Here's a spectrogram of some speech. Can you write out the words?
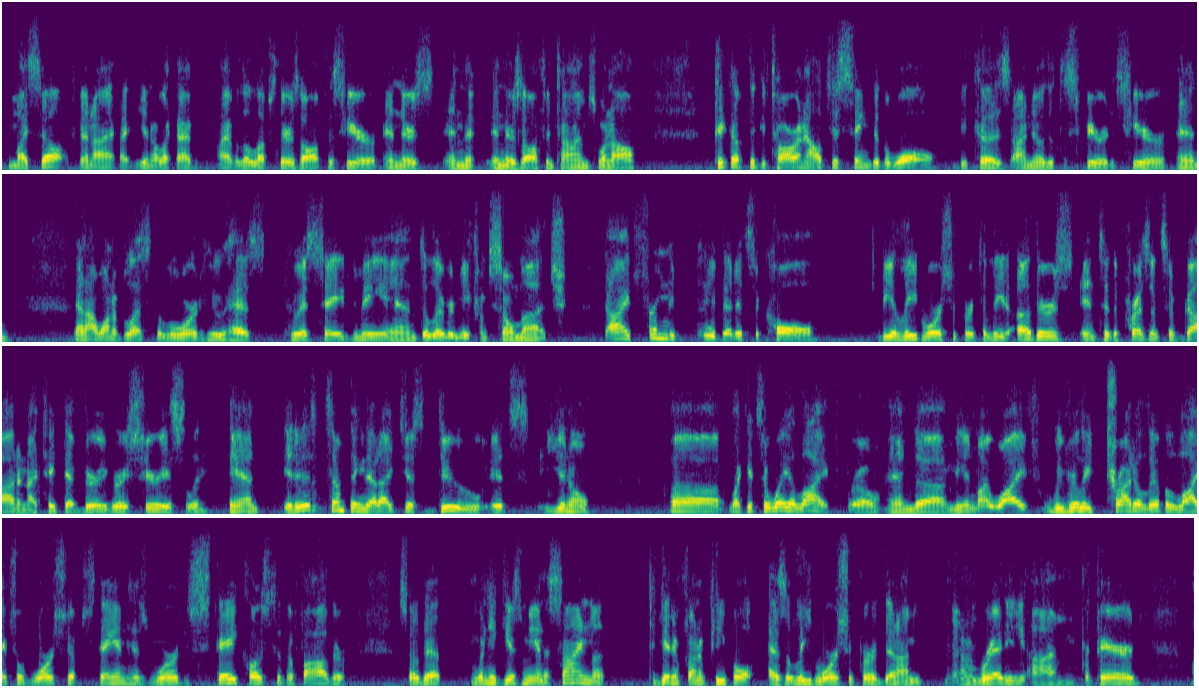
myself, and I, I you know, like I, I have a little upstairs office here, and there's and the, and there's often times when I'll pick up the guitar and I'll just sing to the wall because I know that the Spirit is here, and and I want to bless the Lord who has who has saved me and delivered me from so much. I firmly believe that it's a call to be a lead worshiper, to lead others into the presence of God, and I take that very, very seriously. And it is something that I just do. It's you know, uh, like it's a way of life, bro. And uh, me and my wife, we really try to live a life of worship, stay in His Word, stay close to the Father, so that when He gives me an assignment to get in front of people as a lead worshiper, then I'm I'm ready, I'm prepared,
